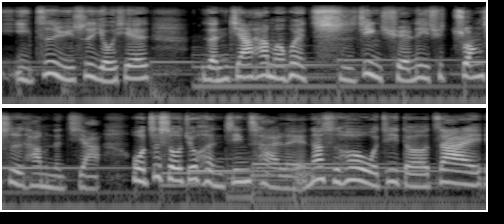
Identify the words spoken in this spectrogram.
以至于是有一些人家他们会使尽全力去装饰他们的家，我这时候就很精彩嘞。那时候我记得在。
